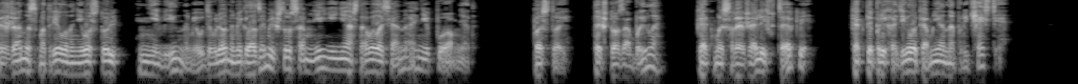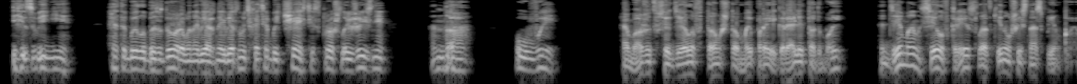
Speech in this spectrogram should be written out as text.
Жанна смотрела на него столь невинными, удивленными глазами, что сомнений не оставалось, она не помнит. «Постой, ты что, забыла? Как мы сражались в церкви? Как ты приходила ко мне на причастие?» «Извини, это было бы здорово, наверное, вернуть хотя бы часть из прошлой жизни, но, увы». «А может, все дело в том, что мы проиграли тот бой?» Демон сел в кресло, откинувшись на спинку.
